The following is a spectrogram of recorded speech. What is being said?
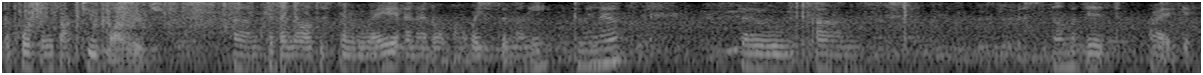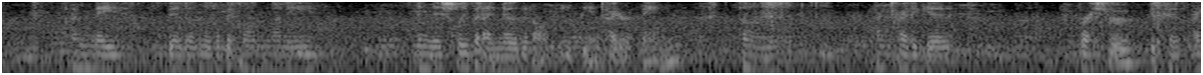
the portions aren't too large, because I know I'll just throw it away, and I don't want to waste the money doing that. So um, some of it, I I may spend a little bit more money initially, but I know that I'll eat the entire thing. Um, I try to get fresher because I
